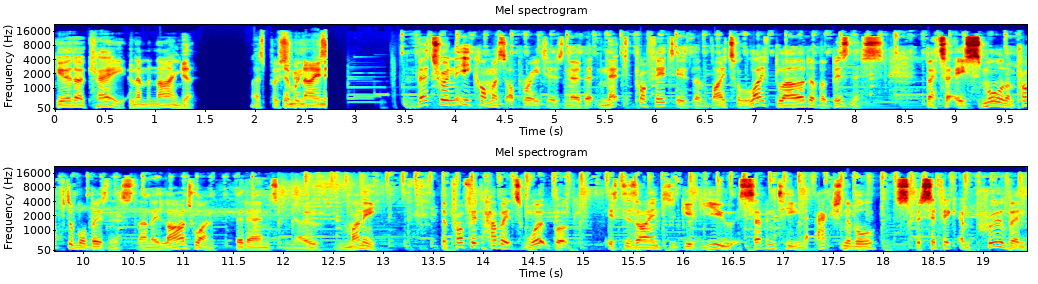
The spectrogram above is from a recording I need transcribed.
Good. Okay. Number nine. Yeah. Let's push number nine. Veteran e commerce operators know that net profit is the vital lifeblood of a business. Better a small and profitable business than a large one that earns no money. The Profit Habits Workbook is designed to give you 17 actionable, specific, and proven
